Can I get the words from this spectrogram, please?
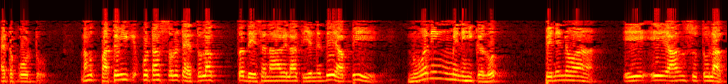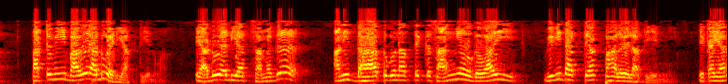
ඇටකොටු. නමුත් පඨවි කොටස් වලට ඇතුළත් දේශනා වෙලා තියෙන දේ අපි නුවණින් මෙනෙහි කළොත් පෙනෙනවා ඒ ඒ අංශු තුලත් පඨවි භවයේ අඩු වැඩියක් තියෙනවා. ඒ අඩු වැඩියත් සමග අනිත් ධාතු ගුණත් එක්ක සංයෝගවයි විවිධත්වයක් පහළ වෙලා තියෙන්නේ. ඒකයි අර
